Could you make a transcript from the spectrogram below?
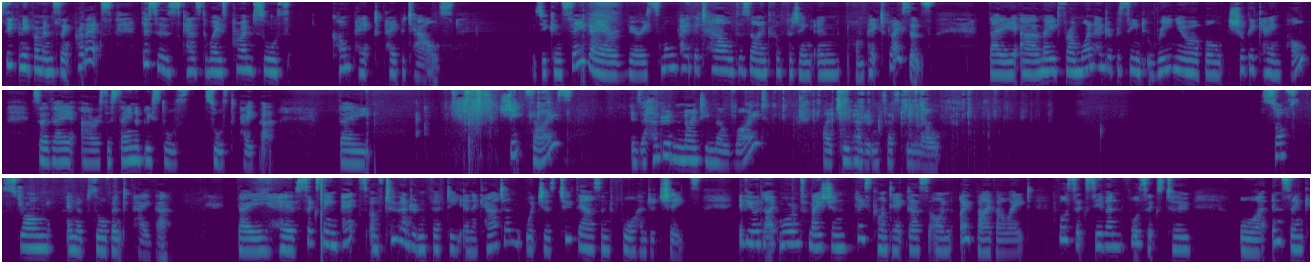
Stephanie from Insinc Products. This is Castaway's Primesource Compact Paper Towels. As you can see, they are a very small paper towel designed for fitting in compact places. They are made from 100% renewable sugarcane pulp, so they are a sustainably sourced paper. They sheet size is 190ml wide by 250ml soft, strong and absorbent paper. They have 16 packs of 250 in a carton, which is 2,400 sheets. If you would like more information, please contact us on 0508 467 462 or insinc.co.nz.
